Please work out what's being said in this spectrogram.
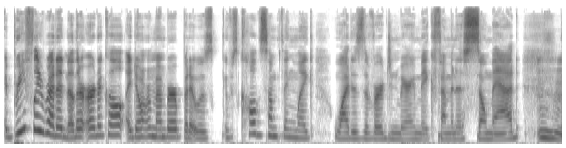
I briefly read another article. I don't remember, but it was it was called something like "Why Does the Virgin Mary Make Feminists So Mad?" Mm-hmm.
